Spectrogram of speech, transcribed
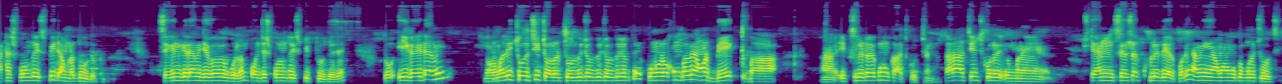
আঠাশ পর্যন্ত স্পিড আমরা তুলতে পারি। সেকেন্ড গিয়ারে আমি যেভাবে বললাম, পঞ্চাশ পর্যন্ত স্পিড তুলতে চাই তো এই গাড়িটা আমি নর্মালি চলছি, চলার, চলতে চলতে চলতে চলতে কোনো রকম ভাবে আমার ব্রেক বা এক্সিলেটারে কোনো কাজ করছে না। তারা চেঞ্জ করে মানে স্ট্যান্ড সেন্সার খুলে দেওয়ার পরে আমি আমার মতো করে চলছি।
